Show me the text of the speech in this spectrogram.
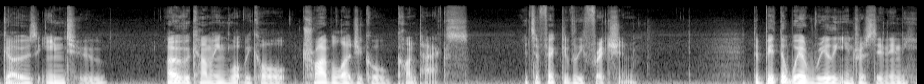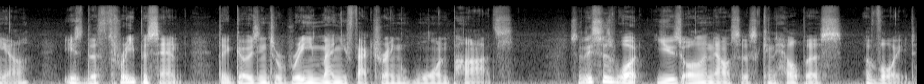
goes into overcoming what we call tribological contacts. It's effectively friction. The bit that we're really interested in here is the 3% that goes into remanufacturing worn parts. So this is what used oil analysis can help us avoid.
